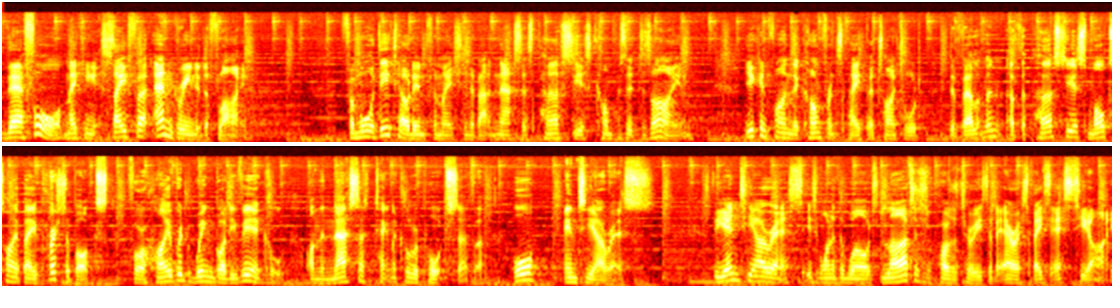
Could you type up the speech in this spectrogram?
therefore making it safer and greener to fly. For more detailed information about NASA's PRSEUS composite design, you can find the conference paper titled Development of the PRSEUS Multi-Bay Pressure Box for a Hybrid Wing Body Vehicle on the NASA Technical Report Server, or NTRS. The NTRS is one of the world's largest repositories of aerospace STI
